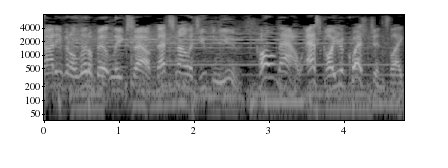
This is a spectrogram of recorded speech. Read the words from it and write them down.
Not even a little bit leaks out. That's knowledge you can use. Call now. Ask all your questions like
